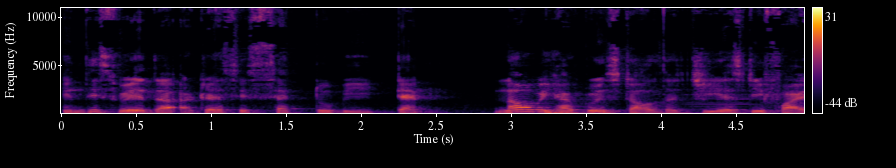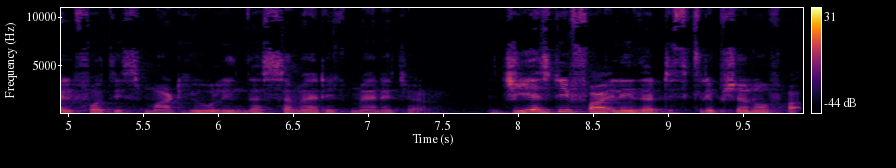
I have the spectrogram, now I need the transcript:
In this way, the address is set to be 10. Now we have to install the GSD file for this module in the SIMATIC Manager. GSD file is a description of a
